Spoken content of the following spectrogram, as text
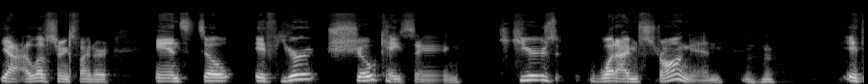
Yeah i love strengths finder and so if you're showcasing, here's what I'm strong in, mm-hmm. it,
